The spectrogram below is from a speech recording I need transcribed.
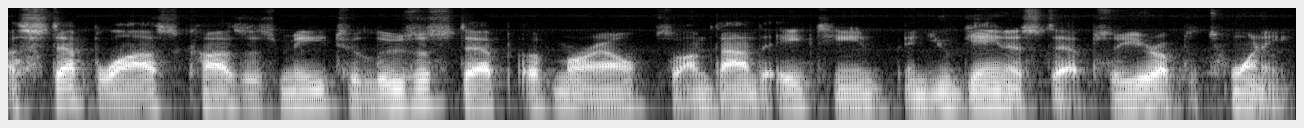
A step loss causes me to lose a step of morale, so I'm down to 18, and you gain a step, so you're up to 20.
